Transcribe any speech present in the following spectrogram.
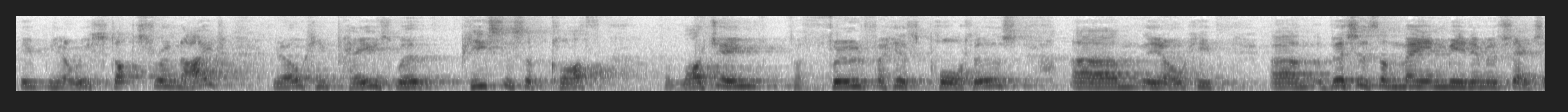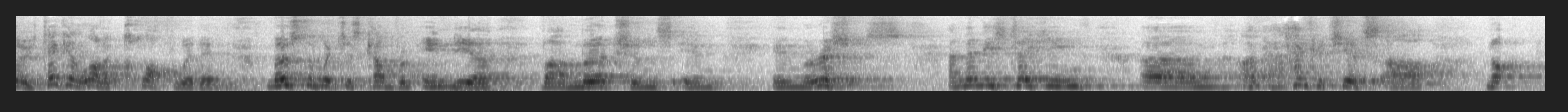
he, you know, he stops for a night. You know, he pays with pieces of cloth for lodging, for food for his porters. Um, you know, he, um, this is the main medium of exchange. So he's taking a lot of cloth with him, most of which has come from India by merchants in, in Mauritius. And then he's taking um, handkerchiefs are not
